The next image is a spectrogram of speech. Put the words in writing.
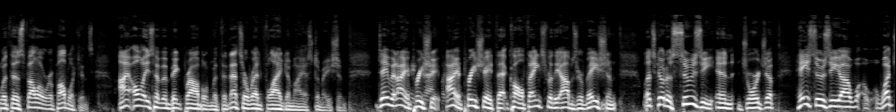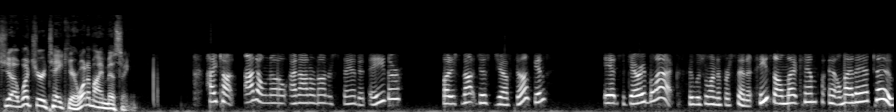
with his fellow Republicans. I always have a big problem with it. That's a red flag in my estimation. David, I appreciate exactly. I appreciate that call. Thanks for the observation. Let's go to Susie in Georgia. Hey, Susie, uh, what's uh, what's your take here? What am I missing? Hey, Todd, I don't know, and I don't understand it either. But it's not just Jeff Duncan; it's Gary Black who was running for Senate. He's on that camp on that ad too,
